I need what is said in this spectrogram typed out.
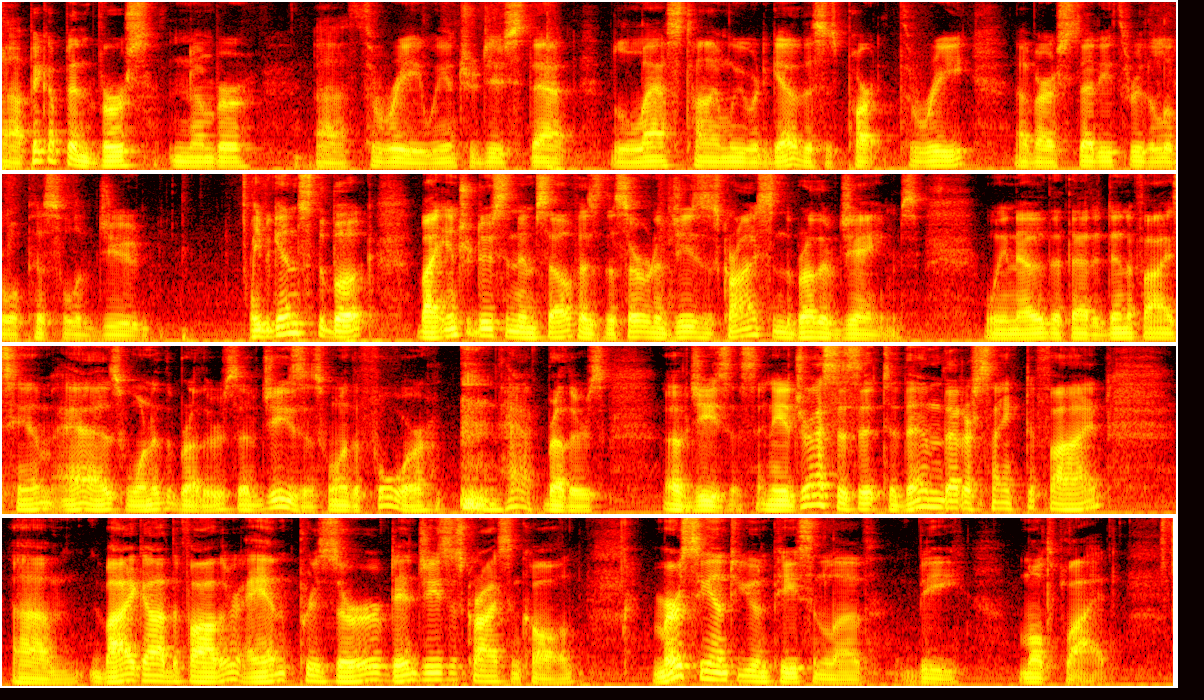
uh, pick up in verse number uh, three. We introduced that last time we were together. This is part three of our study through the little epistle of Jude. He begins the book by introducing himself as the servant of Jesus Christ and the brother of James. We know that that identifies him as one of the brothers of Jesus, one of the four half brothers of Jesus. And he addresses it to them that are sanctified um, by God the Father and preserved in Jesus Christ and called, mercy unto you and peace and love be multiplied.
